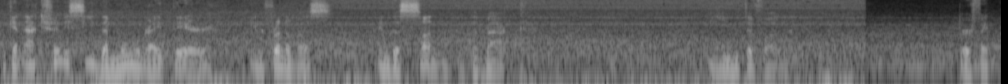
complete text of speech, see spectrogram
We can actually see the moon right there in front of us and the sun at the back. Beautiful. Perfect.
